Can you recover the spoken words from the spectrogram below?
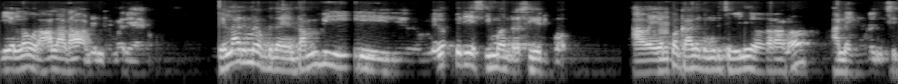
நீ எல்லாம் ஒரு ஆளாடா அப்படின்ற மாதிரி ஆயிடும் எல்லாருமே அப்படிதான். என் தம்பி மிகப்பெரிய சீமான் ரசிகர் இப்போ அவன் எப்ப காலேஜ் முடிச்சு வெளியே வரானோ அன்னைக்கு முடிஞ்சுச்சு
